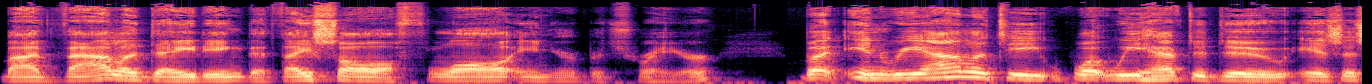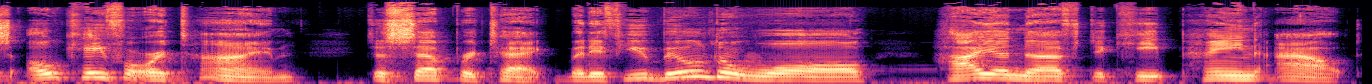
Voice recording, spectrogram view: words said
by validating that they saw a flaw in your betrayer. But in reality, what we have to do is it's okay for a time to self protect. But if you build a wall high enough to keep pain out,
